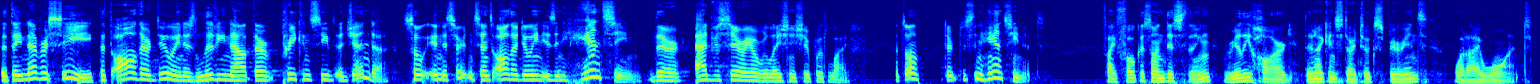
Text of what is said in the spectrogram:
that they never see that all they're doing is living out their preconceived agenda. So in a certain sense, all they're doing is enhancing their adversarial relationship with life. That's all. They're just enhancing it. If I focus on this thing really hard, then I can start to experience what I want.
